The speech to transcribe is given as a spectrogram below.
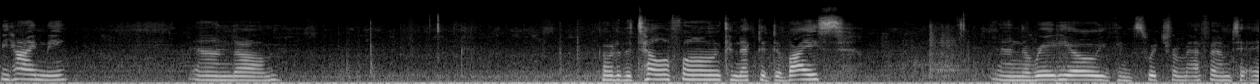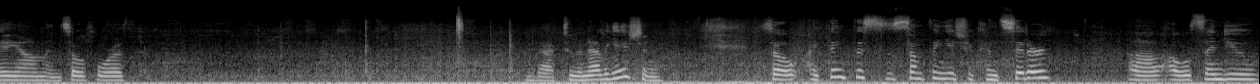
behind me. And um, go to the telephone connected device and the radio. You can switch from FM to AM and so forth back to the navigation so I think this is something you should consider. Uh, I will send you,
